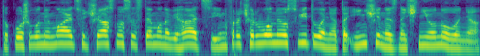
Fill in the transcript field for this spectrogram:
Також вони мають сучасну систему навігації, інфрачервоне освітлення та інші незначні оновлення.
